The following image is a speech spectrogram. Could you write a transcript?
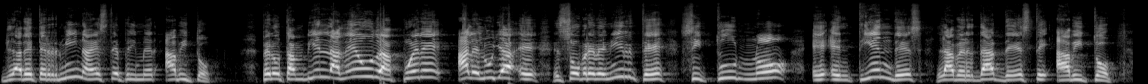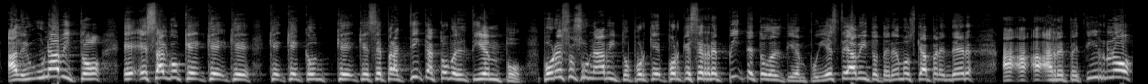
la determina este primer hábito pero también la deuda puede, aleluya, eh, sobrevenirte si tú no eh, entiendes la verdad de este hábito. Un hábito eh, es algo que, que, se practica todo el tiempo. Por eso es un hábito, porque, porque se repite todo el tiempo. Y este hábito tenemos que aprender a repetirlo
